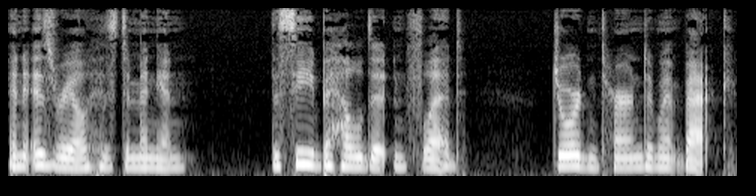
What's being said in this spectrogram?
and Israel his dominion. The sea beheld it and fled. Jordan turned and went back.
